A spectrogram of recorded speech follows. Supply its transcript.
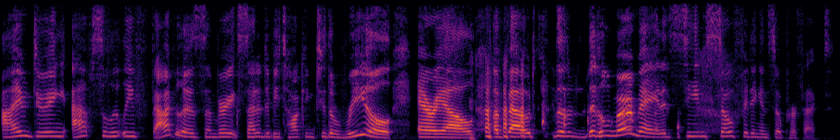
I'm doing absolutely fabulous. I'm very excited to be talking to the real Ariel about the Little Mermaid. It seems so fitting and so perfect.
